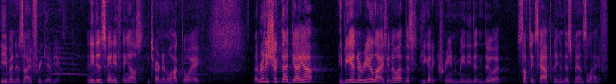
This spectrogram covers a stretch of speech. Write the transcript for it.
even as I forgive you. And he didn't say anything else. He turned and walked away. That really shook that guy up. He began to realize, you know what, this, he got a creamed me and he didn't do it. Something's happening in this man's life.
